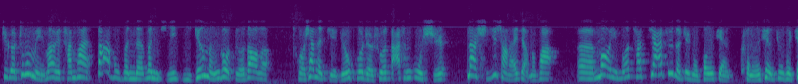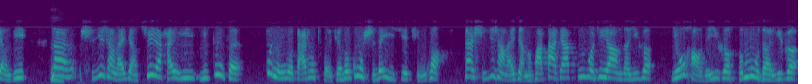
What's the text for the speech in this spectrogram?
这个中美贸易谈判大部分的问题已经能够得到了。妥善的解决或者说达成共识，那实际上来讲的话，呃，贸易摩擦加剧的这种风险可能性就会降低。那实际上来讲，虽然还有一一部分不能够达成妥协和共识的一些情况，但实际上来讲的话，大家通过这样的一个友好的一个和睦的一个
